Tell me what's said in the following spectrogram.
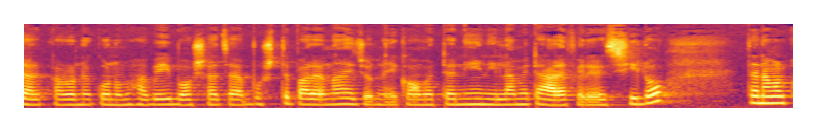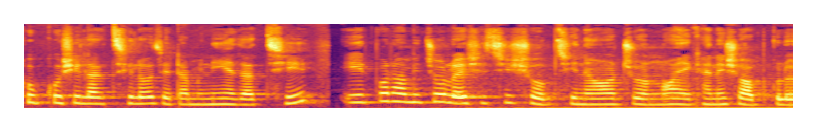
যার কারণে কোনোভাবেই বসা যায় বসতে পারে না এই জন্য এই কমেটটা নিয়ে নিলাম। এটা আরএফএলের ছিল। দেন আমার খুব খুশি লাগছিল যেটা আমি নিয়ে যাচ্ছি। এরপর আমি চলে এসেছি সবজি নেওয়ার জন্য। এখানে সবগুলো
